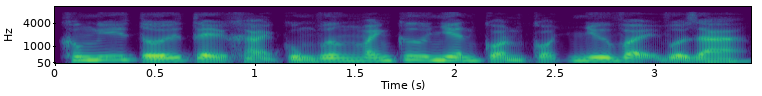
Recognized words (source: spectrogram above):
không nghĩ tới Tề Khải cùng Vương Mánh cư nhiên còn có như vậy vừa ra.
